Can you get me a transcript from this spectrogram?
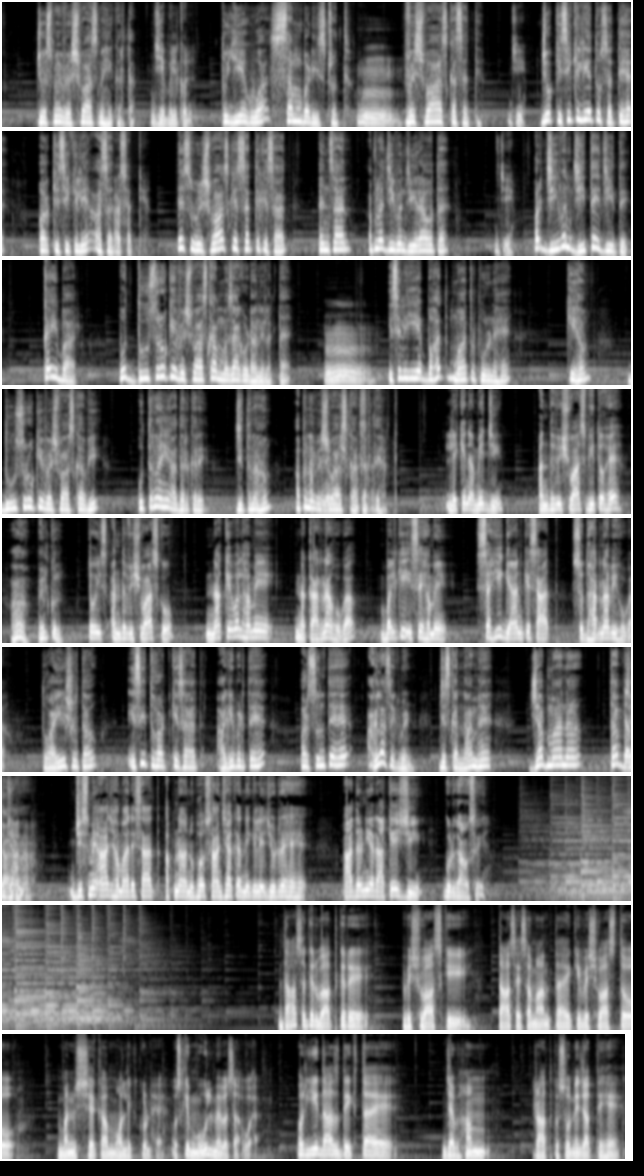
जो इसमें विश्वास नहीं करता। जी बिल्कुल। तो ये हुआ समबडीज ट्रुथ हम्म। विश्वास का सत्य। जी। जो किसी के लिए तो सत्य है और किसी के लिए असत्य। असत्य। इस विश्वास के सत्य के साथ इंसान अपना जीवन जी रहा होता है। जी। और जीवन जीते जीते कई बार वो दूसरों के विश्वास का मज़ाक उड़ाने लगता है। हम्म। इसलिए ये बहुत महत्वपूर्ण है कि हम दूसरों के विश्वास का भी उतना ही आदर करें जितना हम अपने, अपने विश्वास का करते हैं। लेकिन अमित जी अंधविश्वास भी तो है। हाँ बिल्कुल। तो इस अंधविश्वास को न केवल हमें नकारना होगा बल्कि इसे हमें सही ज्ञान के साथ सुधारना भी होगा। तो आइए श्रोताओ इसी थॉट के साथ आगे बढ़ते हैं और सुनते हैं अगला सेगमेंट जिसका नाम है जब माना तब, तब जाना, जाना जिसमें आज हमारे साथ अपना अनुभव साझा करने के लिए जुड़ रहे हैं आदरणीय राकेश जी गुड़गांव से। दास अगर बात करे विश्वास की दास ऐसा मानता है कि विश्वास तो मनुष्य का मौलिक गुण है उसके मूल में बसा हुआ है। और ये दास देखता है, जब हम रात को सोने जाते हैं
